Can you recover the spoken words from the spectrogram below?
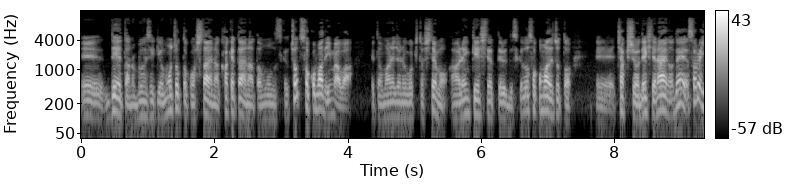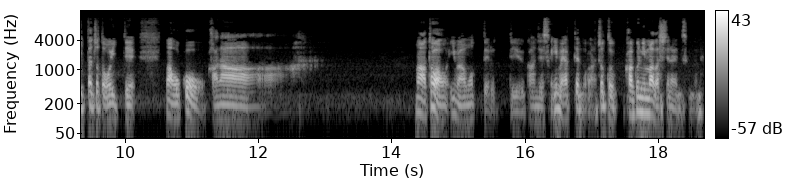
えー、データの分析をもうちょっとこうしたいな、かけたいなと思うんですけど、ちょっとそこまで今は、えっ、ー、と、マネージャーの動きとしても、あ連携してやってるんですけど、そこまでちょっと、えー、着手はできてないので、それを一旦ちょっと置いて、まあ置こうかなまあ、とは今思ってるっていう感じですか。今やってんのかなちょっと確認まだしてないんですけどね。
